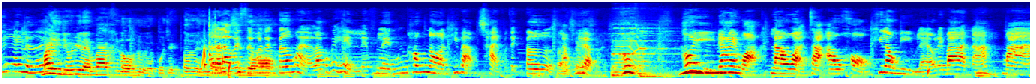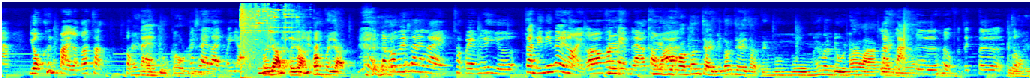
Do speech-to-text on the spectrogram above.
เรื่อยๆเลยไม่จริงๆไม่มีอะไรมากคือเราเหอะโปรเจคเตอร์ที่เออเราไปซื้อโปรเจคเตออร์ใหม่แล้วเราก็ไปเห็นเรฟเลนห้องนอนที่แบบฉายโปรเจคเตอร์ใช่แล้วก็ใช่แบบ ใช่ เฮ้ย เฮ้ย ได้ว่ะ เราอะจะเอาของที่เรามีอยู่แล้วในบ้านนะ มายกขึ้นไปแล้วก็จะ ตกให้แต่มังนดูเกาหลีไม่ใช่อะไรประหยัด ประหยัดประหยัดต้องประหยัดแล้วก็ไม่ใช่อะไรสเปรย์ไม่ได้เยอะจัดนิดๆหน่อยๆก็ก็เต็มแล้วแต่คือว่า คือความตั้งใจคือตั้งใจจัดเป็นมุมๆให้มันดูน่ารักอะไรหลักเงี้ย ๆ คือเหอะโปรเจคเตอร์เออจบเลย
